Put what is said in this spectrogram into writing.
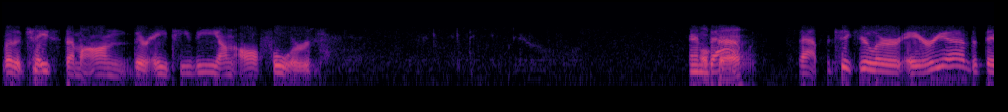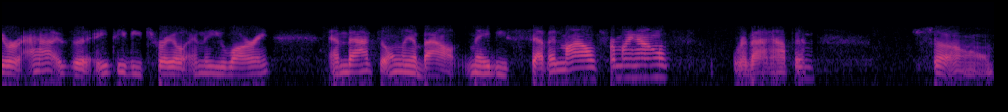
but it chased them on their ATV on all fours. And Okay. that that particular area that they were at is a ATV trail in the Uwharrie, and that's only about maybe seven miles from my house where that happened. So,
